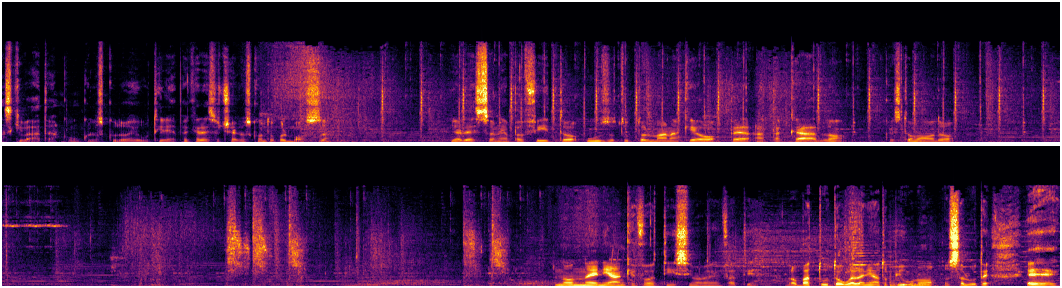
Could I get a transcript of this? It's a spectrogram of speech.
schivata. Comunque lo scudo è utile perché adesso c'è lo sconto col boss io adesso ne approfitto uso tutto il mana che ho per attaccarlo in questo modo. Non è neanche fortissimo infatti l'ho battuto ho guadagnato più uno salute. Eh,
